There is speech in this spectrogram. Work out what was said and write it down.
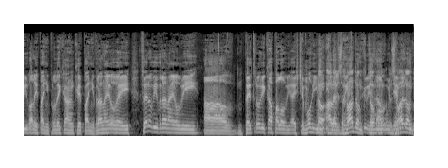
bývalej pani prodekánke, pani Vranajovej, Ferovi Vranajovi a Petrovi Kapalovi a ešte mnohých No ale vzhľadom k tomu, vzhľadom k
